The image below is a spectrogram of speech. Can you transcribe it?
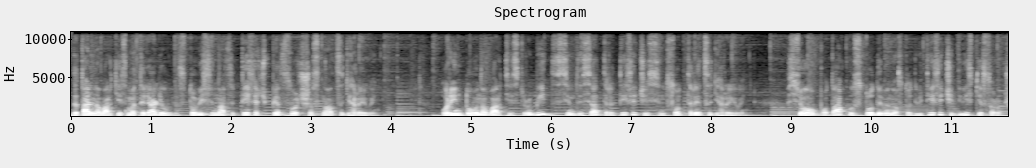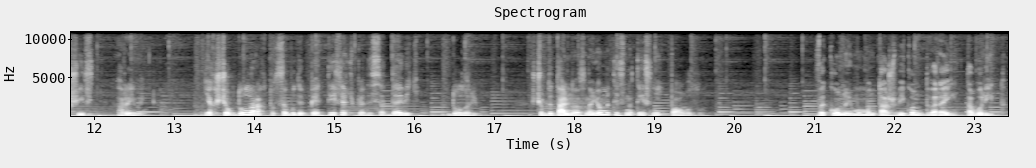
Детальна вартість матеріалів 118 516 гривень. Орієнтовна вартість робіт 73 730 гривень. Всього по даху 192 246 гривень. Якщо в доларах, то це буде 5059 доларів. Щоб детально ознайомитись, натисніть паузу. Виконуємо монтаж вікон, дверей та воріт.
